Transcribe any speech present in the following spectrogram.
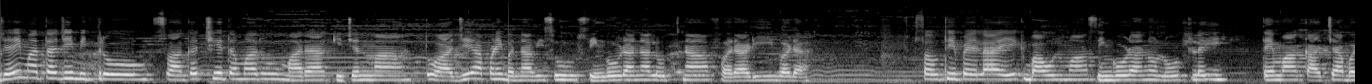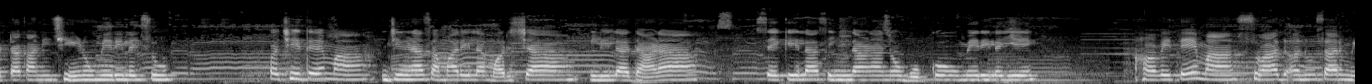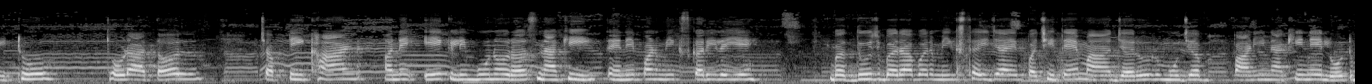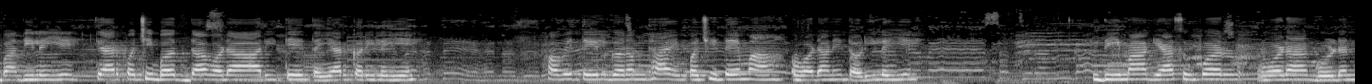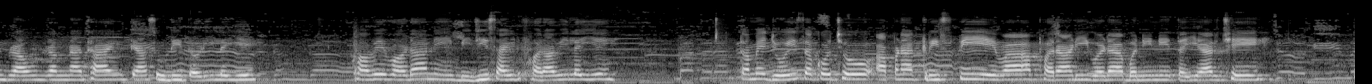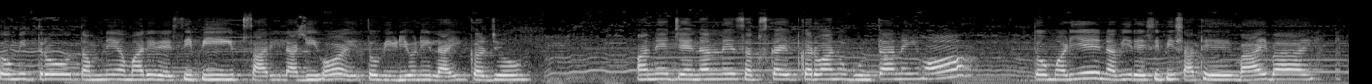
જય માતાજી મિત્રો, સ્વાગત છે તમારું મારા કિચનમાં. તો આજે આપણે બનાવીશું સિંગોડાના લોટના ફરાળી વડા. સૌથી પહેલાં એક બાઉલમાં સિંગોડાનો લોટ લઈ, તેમાં કાચા બટાકાની છીણ ઉમેરી લઈશું. પછી તેમાં ઝીણા સમારેલા મરચાં, લીલા ધાણા, શેકેલા સિંગદાણાનો ભૂકો ઉમેરી લઈએ. હવે તેમાં સ્વાદ અનુસાર મીઠું થોડા તલ, ચપટી ખાંડ અને એક લીંબુનો રસ નાખી તેને પણ મિક્સ કરી લઈએ. બધું જ બરાબર મિક્સ થઈ જાય, પછી તેમાં જરૂર મુજબ પાણી નાખીને લોટ બાંધી લઈએ. ત્યાર પછી બધા વડા આ રીતે તૈયાર કરી લઈએ. હવે તેલ ગરમ થાય, પછી તેમાં વડાને તળી લઈએ. ધીમા ગેસ ઉપર વડા ગોલ્ડન બ્રાઉન રંગના થાય, ત્યાં સુધી તળી લઈએ. હવે વડાને બીજી સાઈડ ફરાવી લઈએ. તમે જોઈ શકો છો, આપણા ક્રિસ્પી એવા ફરાળી વડા બનીને તૈયાર છે. તો મિત્રો, તમને અમારી રેસીપી સારી લાગી હોય તો વિડીયોને લાઈક કરજો. અને ચેનલને સબસ્ક્રાઈબ કરવાનું ભૂલતા નહીં હો. તો મળીએ નવી રેસીપી સાથે. Bye bye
